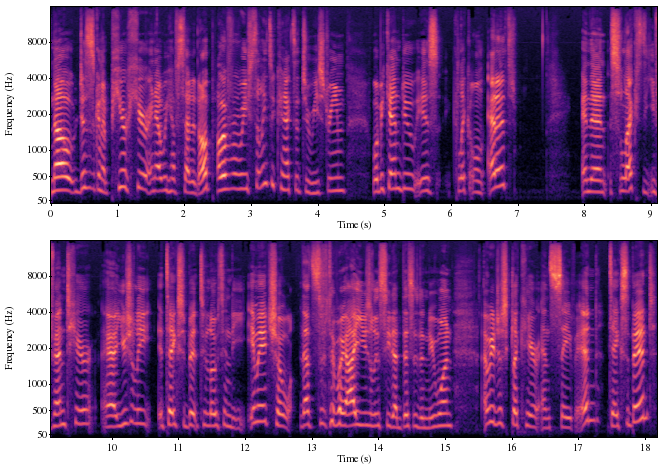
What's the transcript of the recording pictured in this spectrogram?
Now this is gonna appear here and now we have set it up. However, we still need to connect it to Restream. What we can do is click on edit and then select the event here. Uh, usually it takes a bit to load in the image, so that's the way I usually see that this is the new one. And we just click here and save it. Takes a bit.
